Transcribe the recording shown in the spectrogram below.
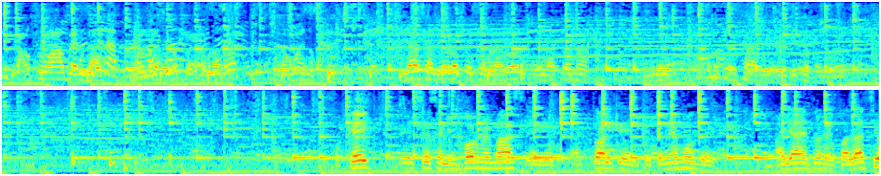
sí causó ámbula. Pero es la programación- pero bueno, ya salió López Obrador en la toma de protesta de Enrique Peña. Ok, este es el informe más eh, actual que, que tenemos de allá dentro del palacio.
